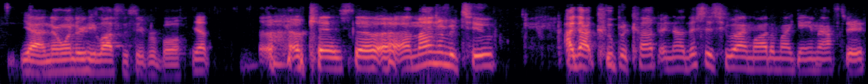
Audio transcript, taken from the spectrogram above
yeah, no wonder he lost the Super Bowl. Yep. Okay, so uh, my number two, I got Cooper Kupp, and now this is who I model my game after.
